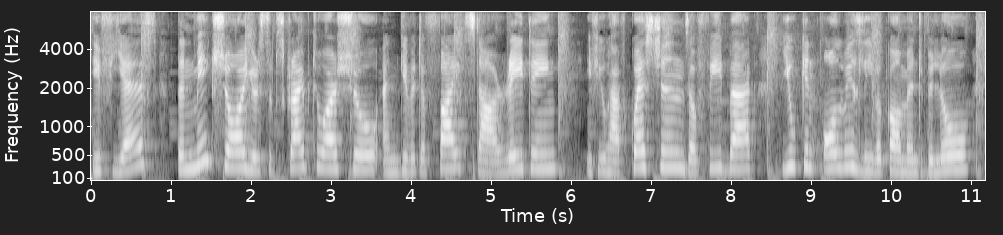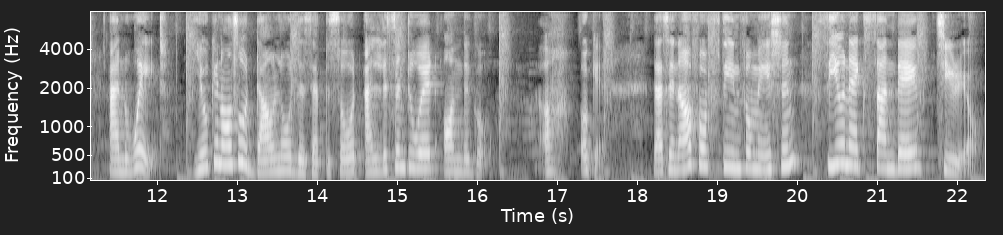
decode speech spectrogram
If yes, then make sure you're subscribed to our show and give it a 5 star rating. If you have questions or feedback, you can always leave a comment below. And wait, you can also download this episode and listen to it on the go. Uh, okay, That's enough of the information. See you next Sunday. Cheerio.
